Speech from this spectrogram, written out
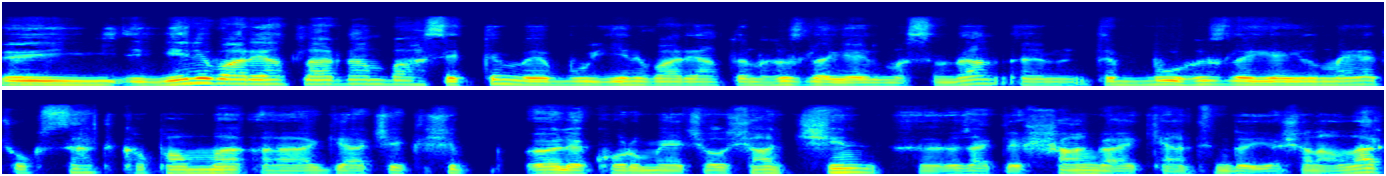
e, yeni varyantlardan bahsettim ve bu yeni varyantların hızla yayılmasından e, tabii bu hızla yayılmaya çok sert kapanma e, gerçekleşip öyle korumaya çalışan Çin e, özellikle Şangay kentinde yaşananlar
